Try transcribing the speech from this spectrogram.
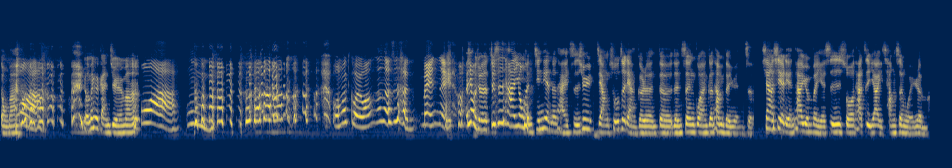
懂吗？”哇，有那个感觉吗？哇，嗯。我们鬼王真的是很 man 哎、欸，而且我觉得就是他用很精炼的台词去讲出这两个人的人生观跟他们的原则。像谢莲，他原本也是说他自己要以苍生为任嘛，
